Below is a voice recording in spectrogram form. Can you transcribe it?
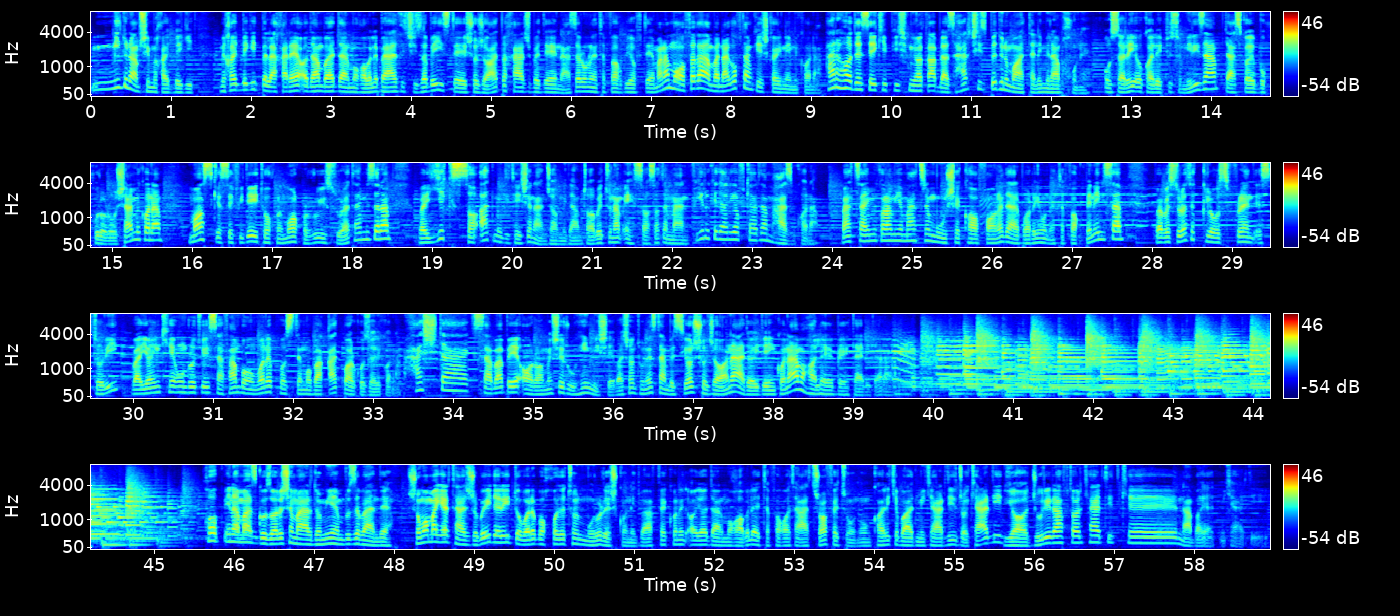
می‌دونم چی می‌خواید بگید. می‌خواید بگید بالاخره آدم باید در مقابل بعضی چیزا بیسته شجاعت به خرج بده نظر اون اتفاق بیفته. منم موافقم و نگفتم که اشکالی نمی‌کنم. هر حادثه که پیش میاد قبل از هر چیز بدون معطلی میرم خونه. اساره اوکالیپتوس رو میریزم دستگاه بخور رو روشن می‌کنم ماسک سفیده تخم مرغ رو روی صورتم می‌ذارم و یک ساعت مدیتیشن انجام میدم تا بتونم احساسات منفی رو که دریافت کردم هضم کنم. بعد سعی می‌کنم یه متن موشکافانه درباره اون اتفاق بنویسم و به صورت close friend story و یا اینکه اون رو توی صفحه عنوان پست موقت بارگذاری کنم. هشتگ سبب آرامش روحی میشه و چون تونستم بسیار شجاعانه ادای این کنم حال بهتری دارم. خب اینم از گزارش مردمی امروز بنده. شما مگر تجربه ای دارید دوباره با خودتون مرورش کنید و فکر کنید آیا در مقابل اتفاقات اطرافتون اون کاری که باید می‌کردید رو کردید یا جوری رفتار کردید که نباید می‌کردید؟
